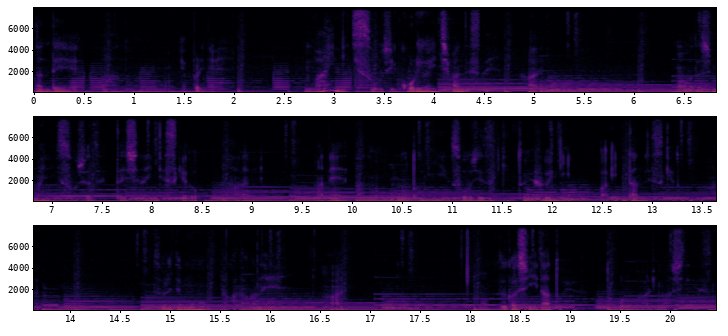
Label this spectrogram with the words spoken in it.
い、なんであのー、やっぱりね毎日掃除これが一番ですね。はい。私毎日掃除は絶対しないんですけど、はい。まあね、あの、冒頭に掃除好きというふうには言ったんですけど、はい。それでも、なかなかね、はい。まあ難しいなというところがありましてですね。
